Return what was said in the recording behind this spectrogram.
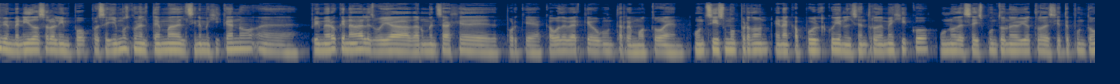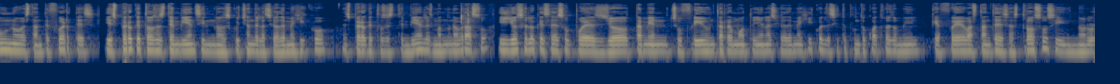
bienvenidos al Olimpo. Pues seguimos con el tema del cine mexicano. Eh, Primero que nada les voy a dar un mensaje porque acabo de ver que hubo un terremoto en un sismo, perdón, en Acapulco y en el centro de México, uno de 6.9 y otro de 7.1, bastante fuertes. Y espero que todos estén bien si nos escuchan de la Ciudad de México. Espero que todos estén bien, les mando un abrazo. Y yo sé lo que es eso, pues yo también sufrí un terremoto ya en la Ciudad de México, el de 7.4 de 2000, que fue bastante desastroso, si no lo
